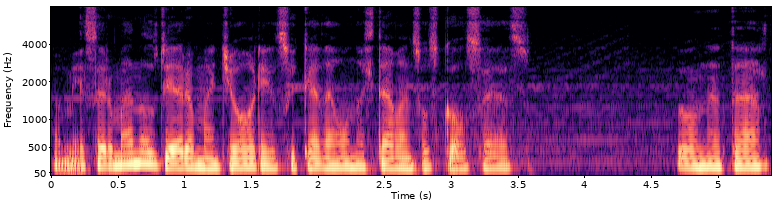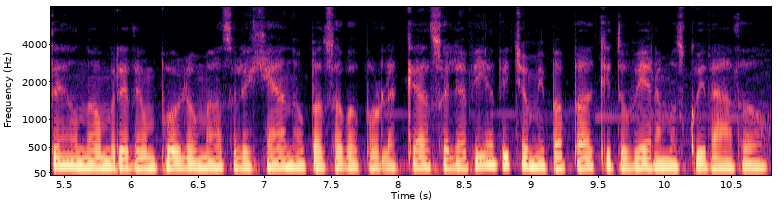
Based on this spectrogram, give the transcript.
Mis hermanos ya eran mayores y cada uno estaba en sus cosas. Una tarde, un hombre de un pueblo más lejano pasaba por la casa y le había dicho a mi papá que tuviéramos cuidado.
